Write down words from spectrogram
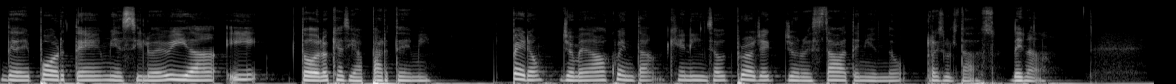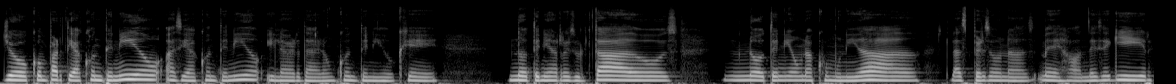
de deporte, mi estilo de vida y todo lo que hacía parte de mí. Pero yo me daba cuenta que en InSouth Project yo no estaba teniendo resultados de nada. Yo compartía contenido, hacía contenido y la verdad era un contenido que no tenía resultados, no tenía una comunidad, las personas me dejaban de seguir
